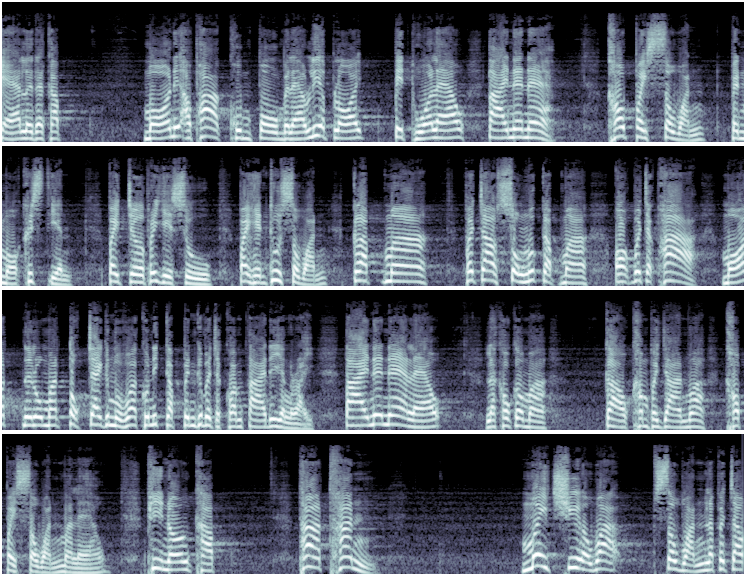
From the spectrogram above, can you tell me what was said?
แก่เลยนะครับ หมอนี่เอาผ้าคลุมโปงไปแล้ว เรียบร้อย ปิดหัวแล้ว ตายแน่ๆเขาไปสวรรค์เป็นหมอคริสเตียน ไปเจอพระเยซู ไปเห็นทูตสวรรค์ กลับมาพระเจ้าส่งเขากลับมาออกมาจากผ้า หมอในโรงพยาบาลตกใจกันหมดว่าคนนี้กลับเป็นขึ้นมาจากความตายได้อย่างไร ตายแน่ ๆแล้ว แล้วเขาก็มากล่าวคำพยานว่าเขาไปสวรรค์มาแล้ว พี่น้องครับ ถ้าท่าน ไม่เชื่อว่าสวรรค์และพระเจ้า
